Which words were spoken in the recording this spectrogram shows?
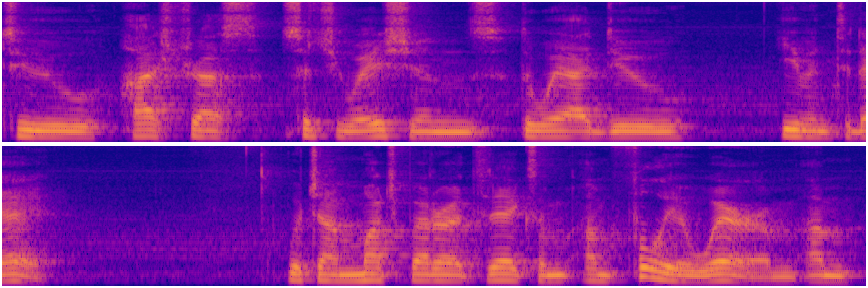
to high stress situations the way I do even today, which I'm much better at today because I'm, I'm fully aware. I'm, I'm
